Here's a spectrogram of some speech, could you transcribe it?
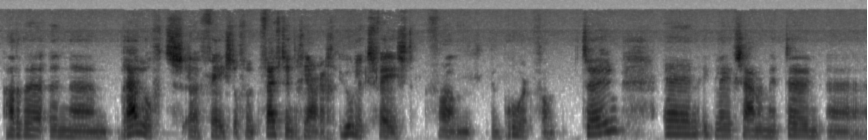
hadden we een um, bruiloftsfeest of een 25-jarig huwelijksfeest van de broer van Teun. En ik bleef samen met Teun uh,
